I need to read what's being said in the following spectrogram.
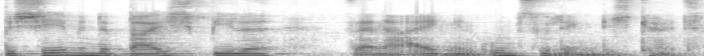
beschämende Beispiele seiner eigenen Unzulänglichkeit.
